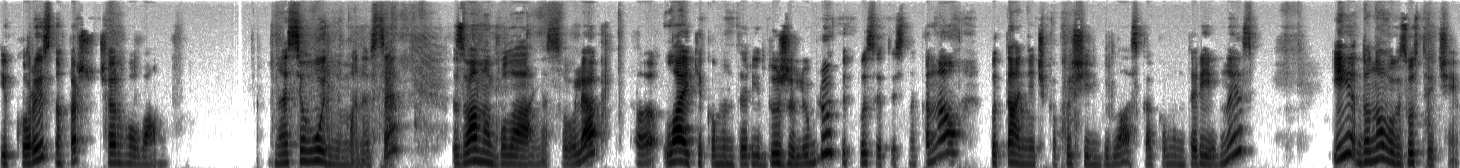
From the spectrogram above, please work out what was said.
і- корисно в першу чергу вам. На сьогодні в мене все. З вами була Аня Сауляк. Е, Лайки, коментарі дуже люблю. Підписуйтесь на канал. Питаннячка пишіть, будь ласка, коментарі вниз. І до нових зустрічей.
